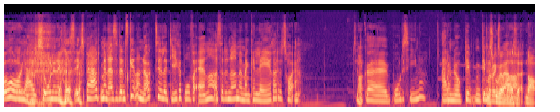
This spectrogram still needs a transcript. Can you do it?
åh, jeg er ikke solenergis ekspert, men altså, den skinner nok til, at de ikke har brug for andet, og så er det noget med, at man kan lagre det, tror jeg. Så de kan øh, bruge det senere. I don't know. Det, det, må det du ikke spørge være mig meget om. svært. Nå,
